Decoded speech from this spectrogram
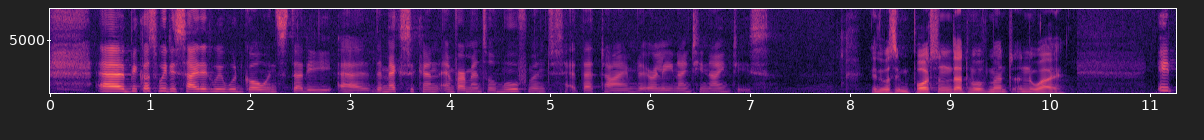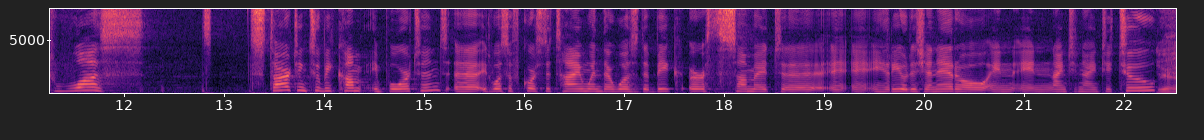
uh, because we decided we would go and study uh, the Mexican environmental movement at that time, the early 1990s. It was important, that movement, and why? It was starting to become important. Uh, it was, of course, the time when there was the big Earth Summit uh, in, Rio de Janeiro in, in 1992. Yeah.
